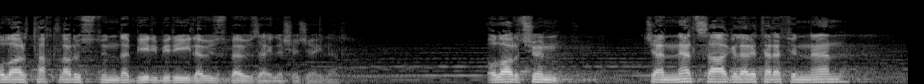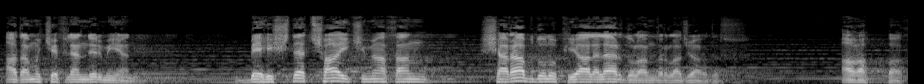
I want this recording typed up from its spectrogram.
Onlar taxtlar üstündə bir-biri ilə üzbəüz əyləşəcəklər. Onlar üçün cənnət saqiləri tərəfindən adamı kefləndirməyən, behişdə çay kimi axan şərab dolu piyalələr dolandırılacaqdır. Ağabbaq,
